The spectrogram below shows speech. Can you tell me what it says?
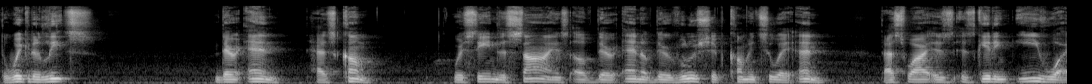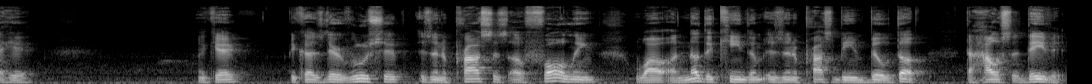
The wicked elites, their end has come. We're seeing the signs of their end, of their rulership coming to an end. That's why it's, it's getting evil out here. Okay? Because their rulership is in the process of falling while another kingdom is in the process of being built up. The house of David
